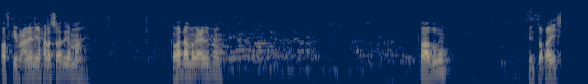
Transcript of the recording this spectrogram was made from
qofkii macnaynaya xalaso adiga maaha. Gabadhaa magaceedu muxuu? Faadumo bintu qays.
